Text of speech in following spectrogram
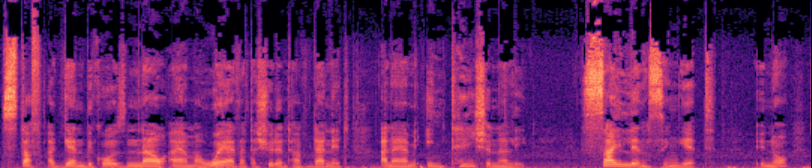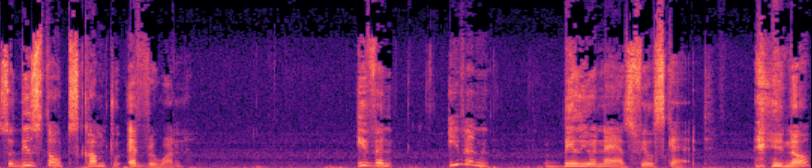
stuff again because now I am aware that I shouldn't have done it and I am intentionally silencing it, you know. So these thoughts come to everyone. Even even billionaires feel scared, you know.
